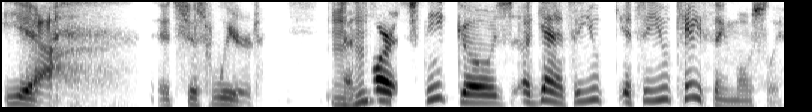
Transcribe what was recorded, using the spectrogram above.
yeah, it's just weird. Mm-hmm. As far as sneak goes, again, it's a U it's a UK thing mostly.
